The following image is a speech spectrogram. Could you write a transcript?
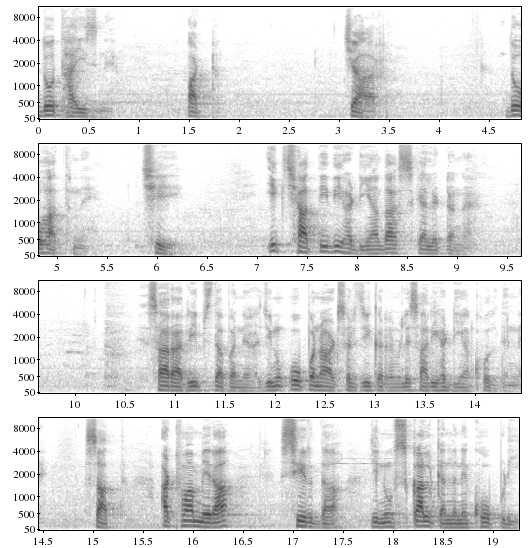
ਦੋ ਥਾਈਜ਼ ਨੇ, ਪੱਟ, ਚਾਰ, ਦੋ ਹੱਥ ਨੇ 6 ਇੱਕ ਛਾਤੀ ਦੀ ਹੱਡੀਆਂ ਦਾ ਸਕੈਲੇਟਨ ਹੈ। ਸਾਰਾ ਰੀਪਸ ਦਾ ਬਣਿਆ ਜਿਹਨੂੰ ਓਪਨ ਹਾਰਟ ਸਰਜਰੀ ਕਰਨ ਵੇਲੇ ਸਾਰੀ ਹੱਡੀਆਂ ਖੋਲ ਦਿੰਦੇ 7 ਅੱਠਵਾਂ ਮੇਰਾ ਸਿਰ ਦਾ, ਜਿਹਨੂੰ ਸਕਲ ਕਹਿੰਦੇ ਨੇ, ਖੋਪੜੀ।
